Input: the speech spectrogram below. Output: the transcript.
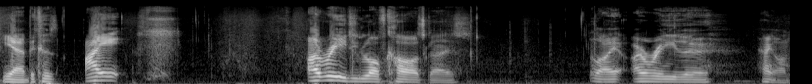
yeah, because I I really do love cars, guys. Like I really do. Hang on.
